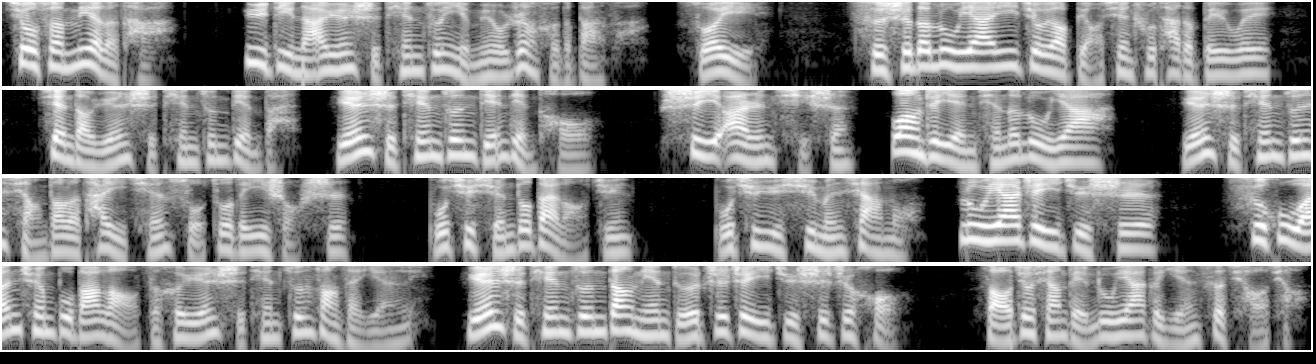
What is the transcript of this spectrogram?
就算灭了他，玉帝拿元始天尊也没有任何的办法。所以此时的陆压依旧要表现出他的卑微，见到元始天尊便拜。元始天尊点点头，示意二人起身，望着眼前的陆压。元始天尊想到了他以前所做的一首诗：“不去玄斗拜老君，不去玉虚门下诺。”陆压这一句诗，似乎完全不把老子和元始天尊放在眼里。元始天尊当年得知这一句诗之后，早就想给陆压个颜色瞧瞧，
